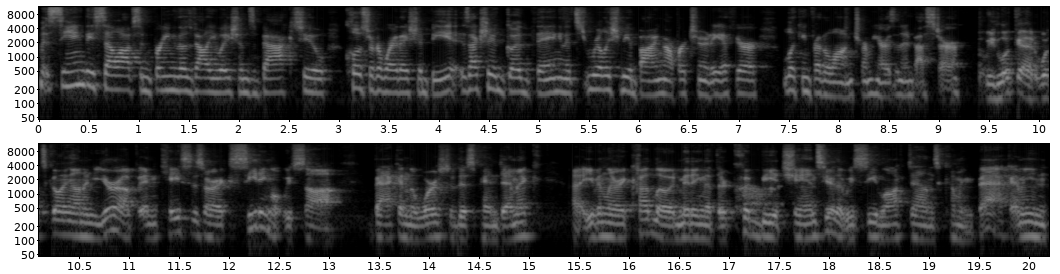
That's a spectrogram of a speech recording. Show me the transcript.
But seeing these sell-offs and bringing those valuations back to closer to where they should be is actually a good thing. And it really should be a buying opportunity if you're looking for the long term here as an investor. We look at what's going on in Europe and cases are exceeding what we saw back in the worst of this pandemic. Uh, even Larry Kudlow admitting that there could be a chance here that we see lockdowns coming back. I mean,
